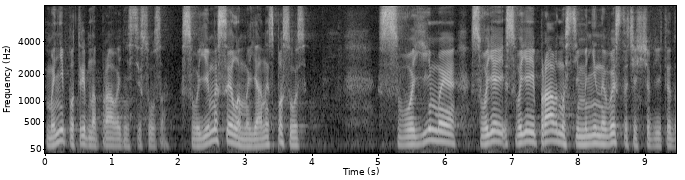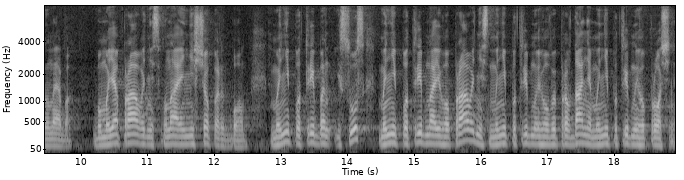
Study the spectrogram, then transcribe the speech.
мені потрібна праведність Ісуса. Своїми силами я не спасусь. Своїми, своєї, своєї праведності мені не вистачить, щоб дійти до неба. Бо моя праведність, вона є ніщо перед Богом. Мені потрібен Ісус, мені потрібна Його праведність, мені потрібно Його виправдання, мені потрібно Його прощення.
